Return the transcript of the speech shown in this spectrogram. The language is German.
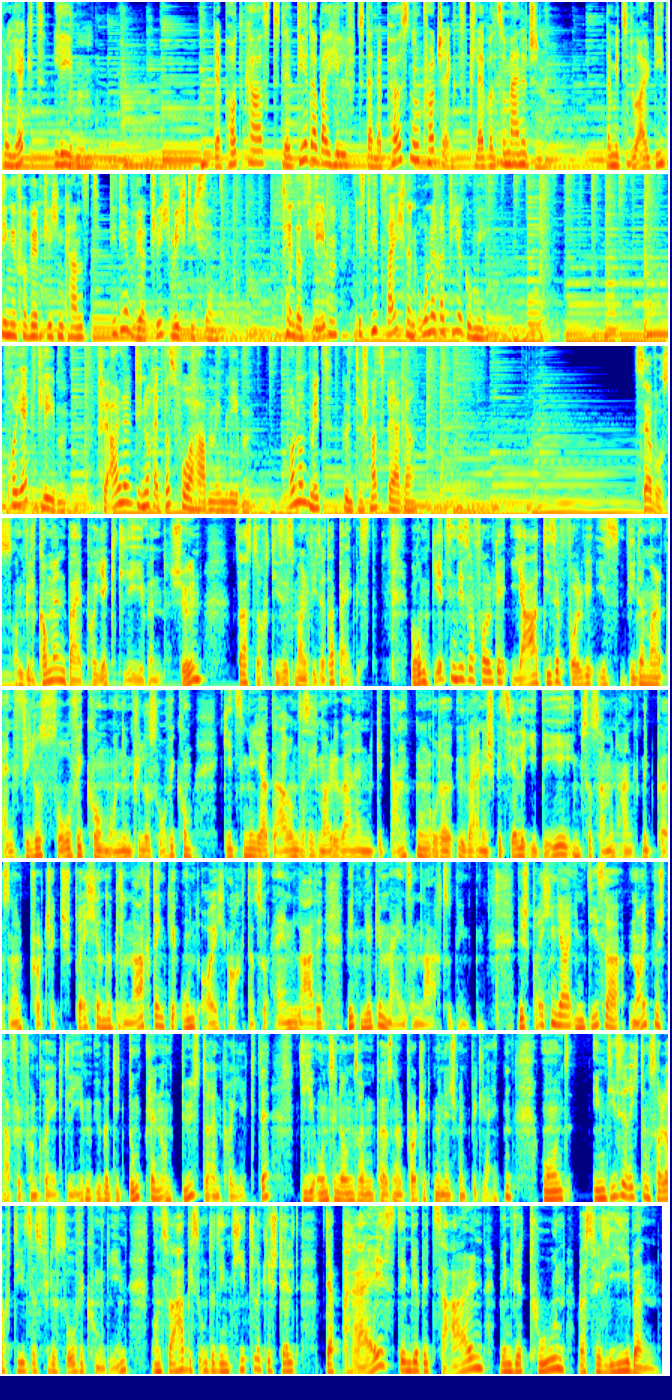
Projekt Leben. Der Podcast, der dir dabei hilft, deine Personal Projects clever zu managen, damit du all die Dinge verwirklichen kannst, die dir wirklich wichtig sind. Denn das Leben ist wie Zeichnen ohne Radiergummi. Projekt Leben. Für alle, die noch etwas vorhaben im Leben. Von und mit Günter Schmatzberger. Servus und willkommen bei Projekt Leben. Schön, dass du auch dieses Mal wieder dabei bist. Worum geht es in dieser Folge? Ja, diese Folge ist wieder mal ein Philosophikum und im Philosophikum geht es mir ja darum, dass ich mal über einen Gedanken oder über eine spezielle Idee im Zusammenhang mit Personal Project spreche und ein bisschen nachdenke und euch auch dazu einlade, mit mir gemeinsam nachzudenken. Wir sprechen ja in dieser neunten Staffel von Projekt Leben über die dunklen und düsteren Projekte, die uns in unserem Personal Project Management begleiten und in diese Richtung soll auch dieses Philosophikum gehen. Und zwar habe ich es unter den Titel gestellt, der Preis, den wir bezahlen, wenn wir tun, was wir lieben.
